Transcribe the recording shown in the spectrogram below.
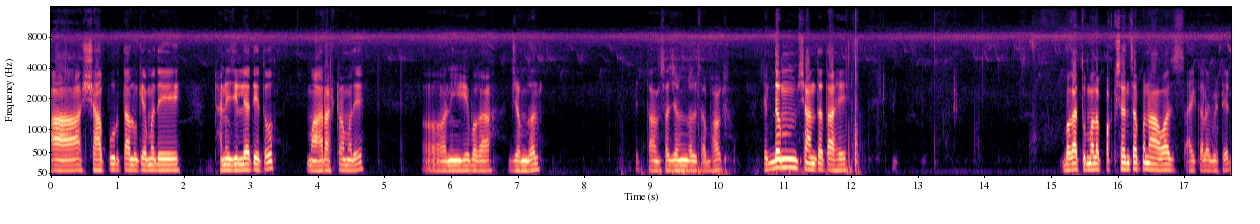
हा शहापूर तालुक्यामध्ये ठाणे जिल्ह्यात येतो महाराष्ट्रामध्ये. आणि हे बघा जंगल. तानसा जंगलचा भाग. एकदम शांतता आहे. बघा तुम्हाला पक्ष्यांचा पण आवाज ऐकायला भेटेल.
